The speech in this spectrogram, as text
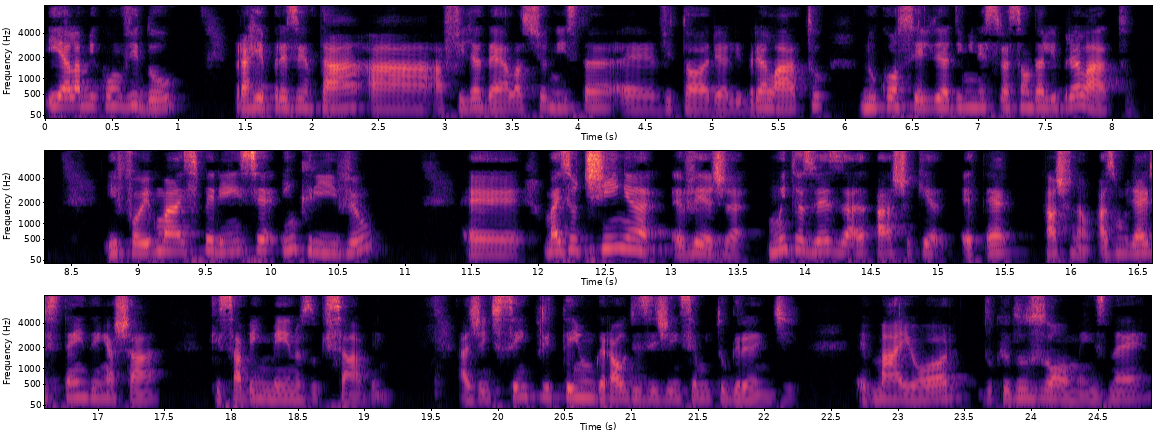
e ela me convidou para representar a, a, filha dela, acionista é, Vitória Librelato, no conselho de administração da Librelato. E foi uma experiência incrível. É, mas eu tinha, veja, muitas vezes acho que, é, é, acho não, as mulheres tendem a achar que sabem menos do que sabem a gente sempre tem um grau de exigência muito grande, é maior do que o dos homens, né?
